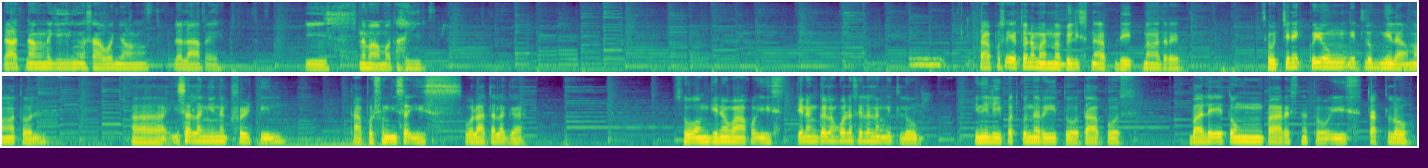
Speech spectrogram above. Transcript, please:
lahat ng nagiging asawa niyang lalaki is namamatay. Tapos ito naman, mabilis na update mga dre. So, chinek ko yung itlog nila mga tol. Ah, isa lang yung nag-fertile. Tapos yung isa is wala talaga. So, ang ginawa ko is, tinanggalan ko na sila ng itlog. Inilipat ko na rito. Tapos, Bale itong pares na to is tatlo.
